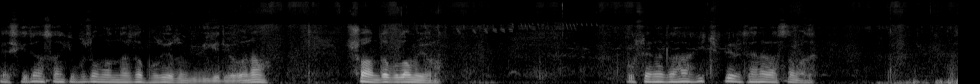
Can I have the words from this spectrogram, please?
Eskiden sanki bu zamanlarda buluyordum gibi geliyor bana ama şu anda bulamıyorum. Bu sene daha hiçbir tane rastlamadı. Evet,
